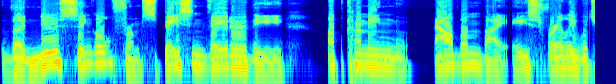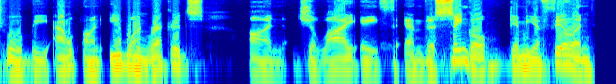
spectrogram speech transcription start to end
the new single from Space Invader, the upcoming album by Ace Frehley, which will be out on E1 Records on July 8th. And the single, Give Me a Feeling,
